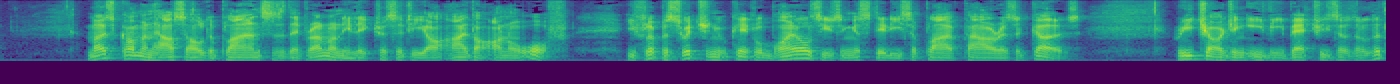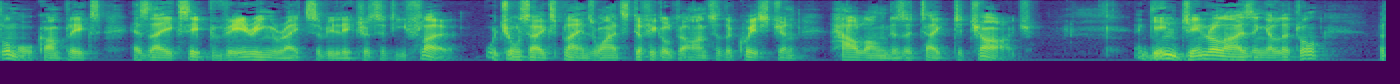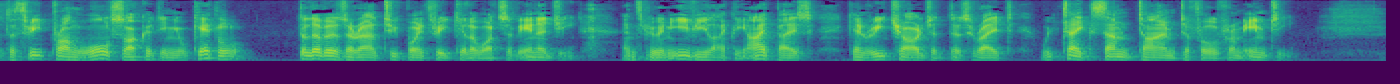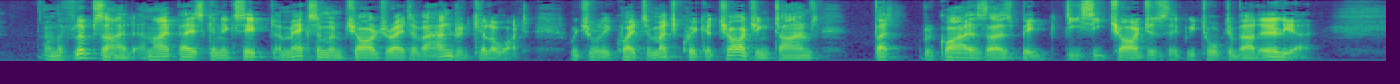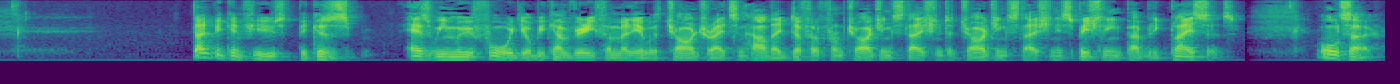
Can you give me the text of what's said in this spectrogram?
Most common household appliances that run on electricity are either on or off. You flip a switch and your kettle boils using a steady supply of power as it goes. Recharging EV batteries is a little more complex as they accept varying rates of electricity flow which also explains why it's difficult to answer the question, how long does it take to charge? Again, generalizing a little, but the three prong wall socket in your kettle delivers around 2.3 kilowatts of energy, and through an EV like the I-Pace can recharge at this rate would take some time to fill from empty. On the flip side, an I-Pace can accept a maximum charge rate of 100 kilowatt, which will equate to much quicker charging times, but requires those big DC charges that we talked about earlier. Don't be confused because as we move forward, you'll become very familiar with charge rates and how they differ from charging station to charging station, especially in public places. Also,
